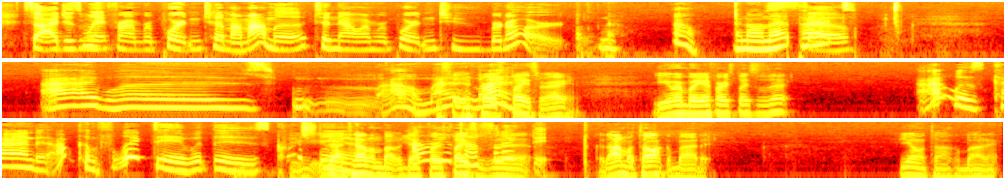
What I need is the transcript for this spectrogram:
so I just went from reporting to my mama to now I'm reporting to Bernard. No. Oh, and on that part, So- I was. mm, Oh You my! said my- first place, right? You remember where your first place was at? I was kind of. I'm conflicted with this question. you gotta tell them about what that How first you place was at. conflicted? Because I'm gonna talk about it. You don't talk about it.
